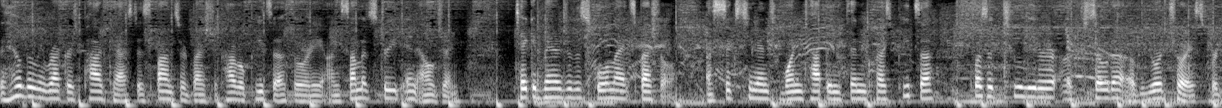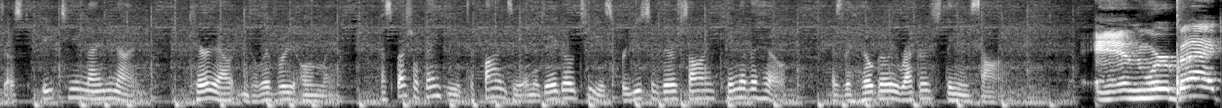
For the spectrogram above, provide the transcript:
The Hillbilly Wreckers podcast is sponsored by Chicago Pizza Authority on Summit Street in Elgin. Take advantage of the school night special a 16 inch one topping thin crust pizza plus a 2 liter of soda of your choice for just $18.99. Carry out and delivery only. A special thank you to Fonzie and the Dago Tees for use of their song King of the Hill as the Hillbilly Wreckers theme song. And we're back,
